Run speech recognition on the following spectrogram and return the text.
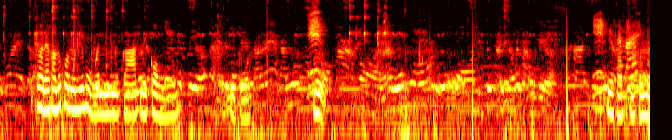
สวัสดีครับทุกคนวันนี้ผมมารีวิวการ์ดในกล่องกี่ตัวนี่นี่ครับคือข้างใน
